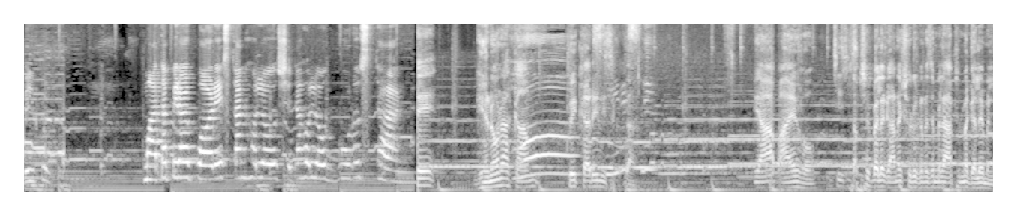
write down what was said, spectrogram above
बिल्कुल মাতা পিতার পরের স্থান হলো সেটা হলো গুরুস্থান घिनौना काम कोई कर ही नहीं सकता यहाँ आप आए हो सबसे पहले गाना शुरू करने से पहले आपसे मैं गले मिल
